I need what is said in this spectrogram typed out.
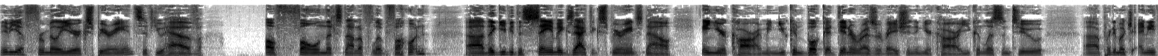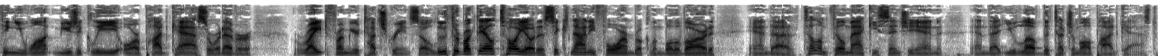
maybe a familiar experience if you have a phone that's not a flip phone. Uh, they give you the same exact experience now in your car. I mean, you can book a dinner reservation in your car. You can listen to uh, pretty much anything you want musically or podcasts or whatever right from your touchscreen. So Luther Brookdale Toyota, 694 on Brooklyn Boulevard. And uh, tell them Phil Mackey sent you in and that you love the Touch 'em All podcast.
